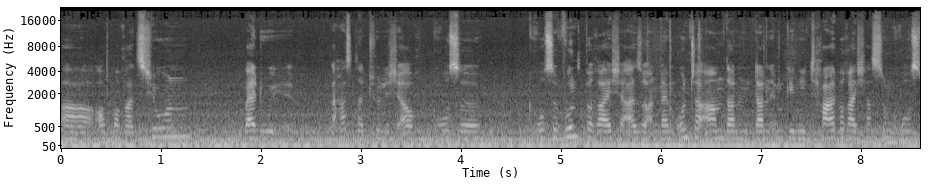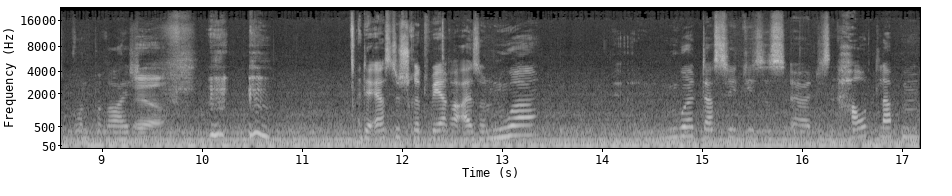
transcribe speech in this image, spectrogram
äh, Operation, weil du äh, hast natürlich auch große, große Wundbereiche, also an deinem Unterarm, dann, dann im Genitalbereich hast du einen großen Wundbereich. ja. Der erste Schritt wäre also nur, nur dass sie dieses, äh, diesen Hautlappen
